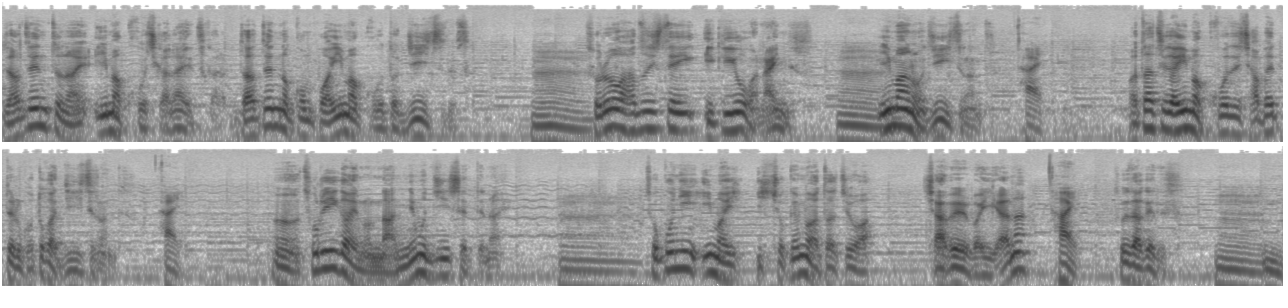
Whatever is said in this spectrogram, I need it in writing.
座禅というのは今ここしかないですから座禅の根本は今ここと事実です。うん。それを外して生きようがないんです。うん。今の事実なんです。はい。私が今ここで喋ってることが事実なんです、はい。うん、それ以外の何にも人生ってない。うんそこに今一生懸命私は喋ればいいやな。はい。それだけです、ううん。ん、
